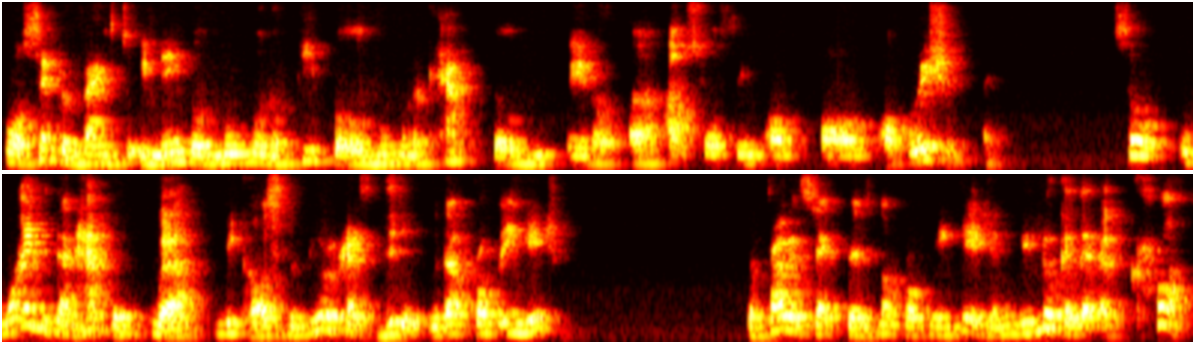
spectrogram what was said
for central banks to enable movement of people, movement of capital, you know, uh, outsourcing of, of operation. So why did that happen? Well, because the bureaucrats did it without proper engagement. The private sector is not properly engaged, and we look at that across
